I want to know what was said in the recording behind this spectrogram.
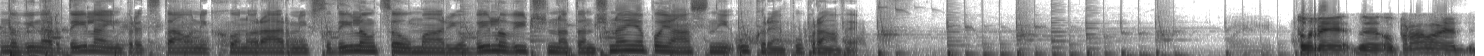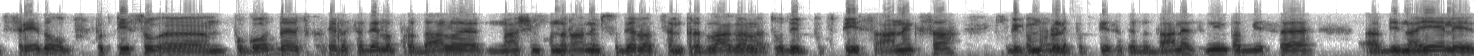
Novinar dela in predstavnik honorarnih sodelavcev Marijo Belovič natančneje pojasni ukrep uprave. Torej, uprava je v sredo ob podpisu eh, pogodbe, s katero se delo prodalo, našim honorarnim sodelavcem predlagala tudi podpis aneksa, ki bi ga morali podpisati do danes, z njim pa bi se eh, bi najeli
